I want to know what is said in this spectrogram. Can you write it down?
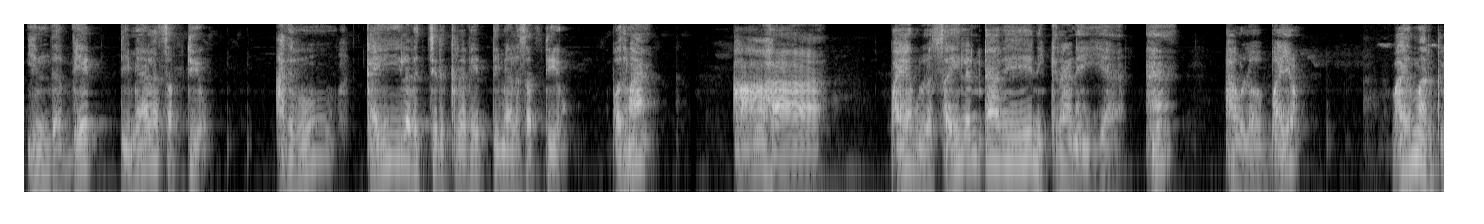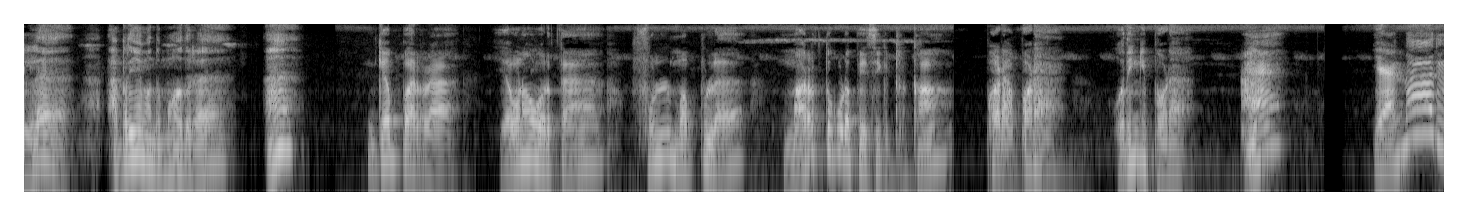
இந்த வேட்டி மேலே சத்தியம். அதுவும் கையில் வச்சிருக்கிற வேட்டி மேலே சத்தியம். போதுமா? ஆஹா பயமுள்ள சைலண்ட்டாகவே நிற்கிறானே ஐயா. ஆ? அவ்வளோ பயம். பயமாக இருக்குல்ல? அப்புறம் வந்து மோதுற? ஆ? இங்கே பாடுறா எவனோ ஒருத்தன் ஃபுல் மப்பில் மரத்து கூட பேசிக்கிட்டு இருக்கான். போடா போடா ஒதுங்கி போடா. ஆ? என்னாது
